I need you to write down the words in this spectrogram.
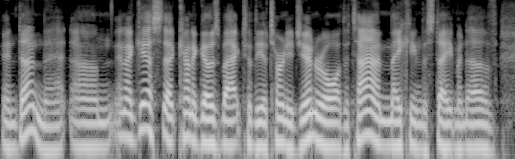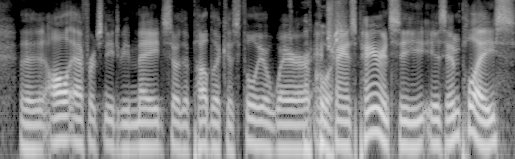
and done that. Um, and I guess that kind of goes back to the Attorney General at the time making the statement of that all efforts need to be made so the public is fully aware and transparency is in place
